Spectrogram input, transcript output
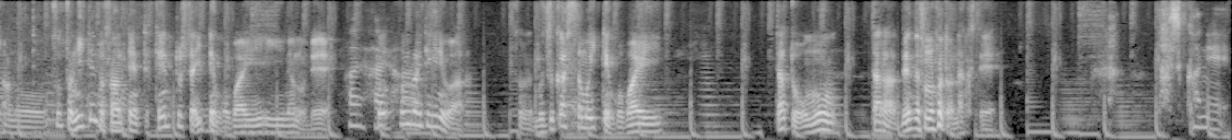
あのそうすると2点と3点って点としては1.5倍なので、はいはいはい、本来的にはその難しさも1.5倍だと思ったら全然そんなことはなくて。確かに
